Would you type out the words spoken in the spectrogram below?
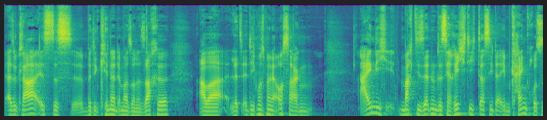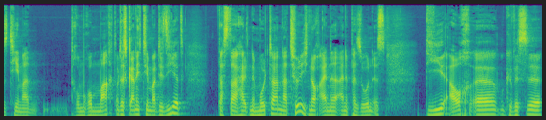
Also klar ist es äh, mit den Kindern immer so eine Sache, aber letztendlich muss man ja auch sagen, eigentlich macht die Sendung das ja richtig, dass sie da eben kein großes Thema drumrum macht und das gar nicht thematisiert, dass da halt eine Mutter natürlich noch eine, eine Person ist, die auch äh, gewisse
